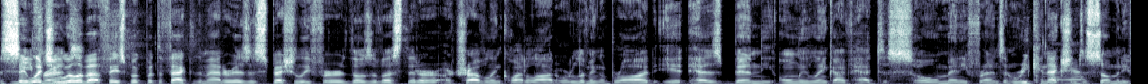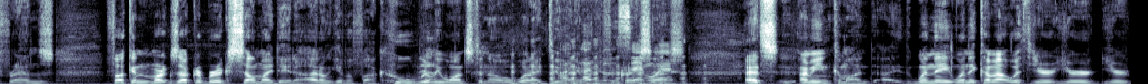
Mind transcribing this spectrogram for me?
Say Be what you will about Facebook, but the fact of the matter is, especially for those of us that are, are traveling quite a lot or living abroad, it has been the only link I've had to so many friends and reconnection yeah. to so many friends. Fucking Mark Zuckerberg, sell my data. I don't give a fuck. Who really wants to know what I do I- I anyway? feel for Christ's same way. sakes. That's. I mean, come on. When they when they come out with your your your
